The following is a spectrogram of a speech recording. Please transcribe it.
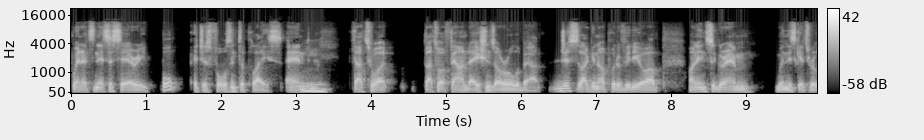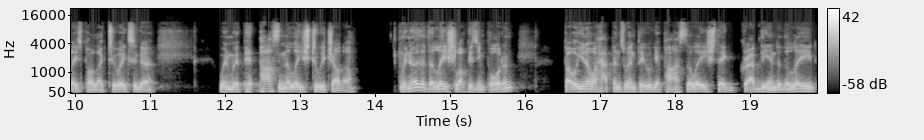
when it's necessary, boom, it just falls into place. And mm. that's what that's what foundations are all about. Just like, you know, I put a video up on Instagram when this gets released, probably like two weeks ago, when we're passing the leash to each other. We know that the leash lock is important, but you know what happens when people get past the leash? They grab the end of the lead,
